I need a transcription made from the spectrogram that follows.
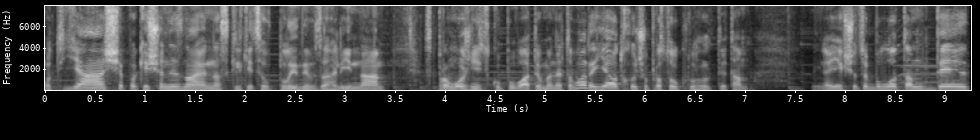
От я ще поки що не знаю, наскільки це вплине взагалі на спроможність купувати у мене товари, я от хочу просто округлити там. Якщо це було там де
